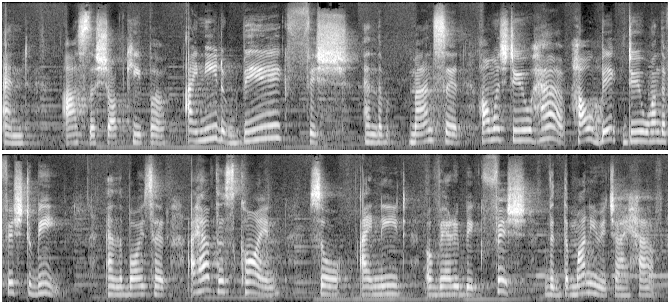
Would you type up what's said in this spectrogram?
and asked the shopkeeper, I need a big fish. And the man said, How much do you have? How big do you want the fish to be? And the boy said, I have this coin, so I need a very big fish with the money which I have.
